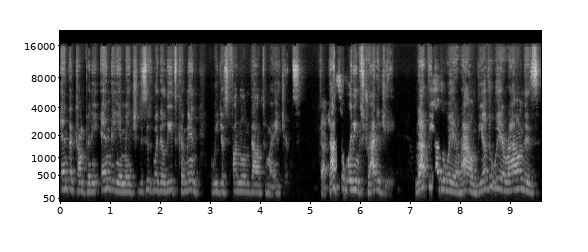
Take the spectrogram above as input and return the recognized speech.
and the company and the image. This is where the leads come in. We just funnel them down to my agents. Gotcha. That's a winning strategy, not the other way around. The other way around is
